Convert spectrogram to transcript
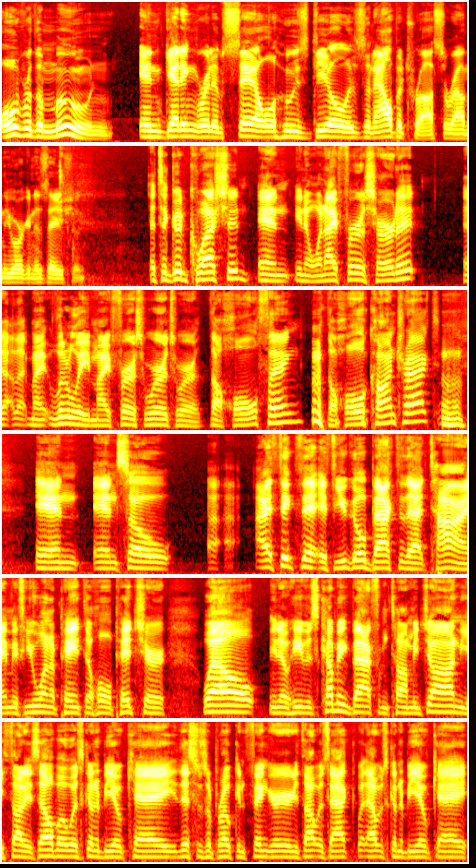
over the moon in getting rid of Sale, whose deal is an albatross around the organization? It's a good question, and you know, when I first heard it, uh, my literally my first words were the whole thing, the whole contract, and and so I- I think that if you go back to that time, if you want to paint the whole picture, well, you know, he was coming back from Tommy John. You thought his elbow was going to be okay. This was a broken finger. You thought was that that was going to be okay,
